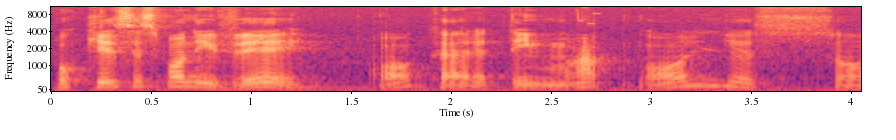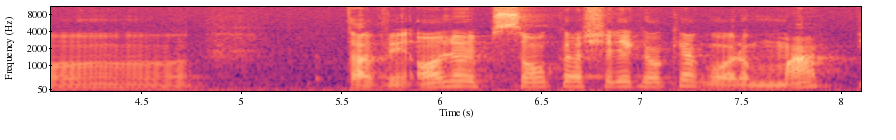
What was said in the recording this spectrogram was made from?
Porque vocês podem ver, ó, cara, tem mapa, olha só. Tá vendo? Olha a opção que eu achei legal aqui agora. Map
